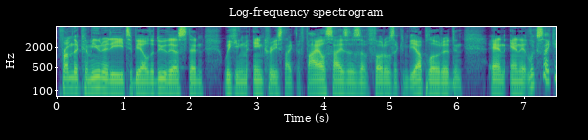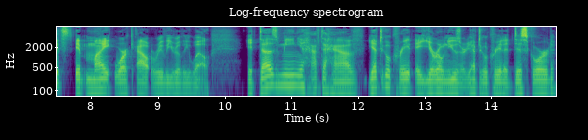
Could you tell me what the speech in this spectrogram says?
from the community to be able to do this, then we can increase like the file sizes of photos that can be uploaded and and and it looks like it's it might work out really, really well. It does mean you have to have you have to go create a your own user. You have to go create a Discord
